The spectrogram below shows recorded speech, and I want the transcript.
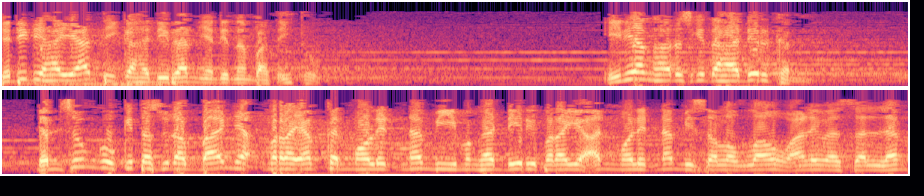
Jadi dihayati kehadirannya di tempat itu. Ini yang harus kita hadirkan. Dan sungguh kita sudah banyak merayakan Maulid Nabi, menghadiri perayaan Maulid Nabi sallallahu alaihi wasallam.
